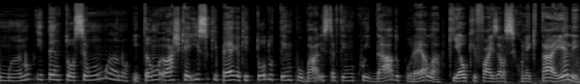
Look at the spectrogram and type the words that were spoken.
humano e tentou ser um humano. Então eu acho que é isso que pega, que todo o tempo o Ballister tem um cuidado por ela, que é o que faz ela se conectar a ele.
